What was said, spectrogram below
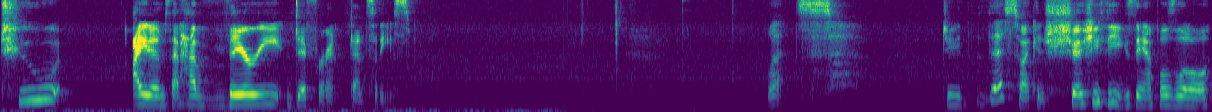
two items that have very different densities. Let's do this so I can show you the examples a little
